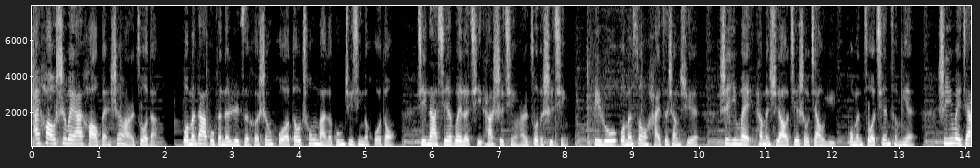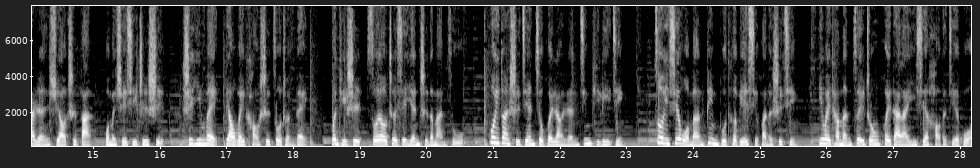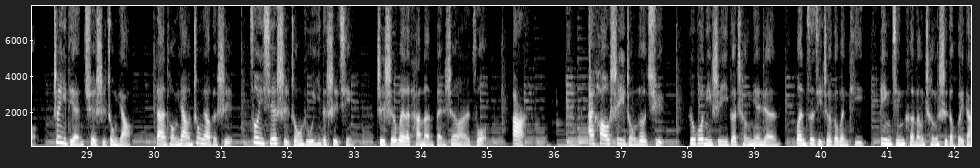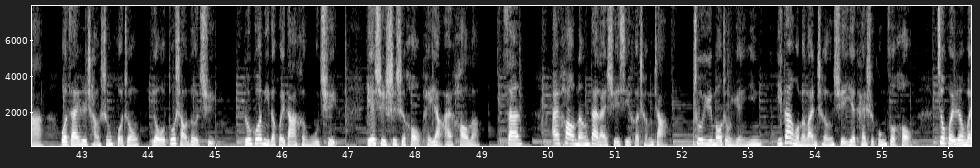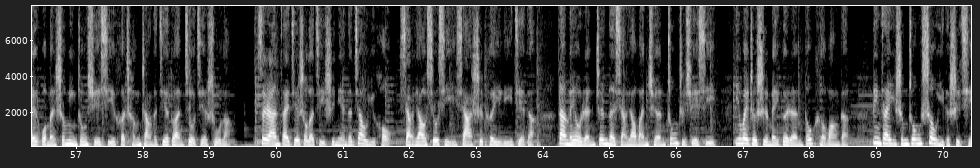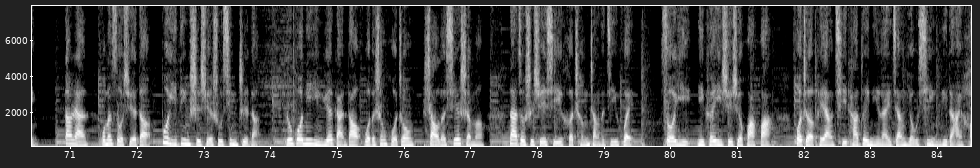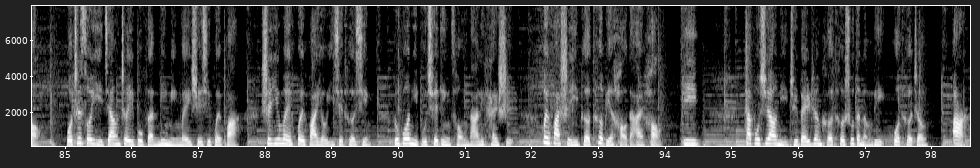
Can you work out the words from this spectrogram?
爱好是为爱好本身而做的。我们大部分的日子和生活都充满了工具性的活动，即那些为了其他事情而做的事情。比如，我们送孩子上学，是因为他们需要接受教育；我们做千层面，是因为家人需要吃饭；我们学习知识，是因为要为考试做准备。问题是，所有这些延迟的满足，过一段时间就会让人精疲力尽，做一些我们并不特别喜欢的事情，因为他们最终会带来一些好的结果。这一点确实重要，但同样重要的是，做一些始终如一的事情，只是为了他们本身而做。二，爱好是一种乐趣。如果你是一个成年人，问自己这个问题，并尽可能诚实的回答：我在日常生活中有多少乐趣？如果你的回答很无趣，也许是时候培养爱好了。三，爱好能带来学习和成长。出于某种原因，一旦我们完成学业开始工作后，就会认为我们生命中学习和成长的阶段就结束了。虽然在接受了几十年的教育后，想要休息一下是可以理解的，但没有人真的想要完全终止学习。因为这是每个人都渴望的，并在一生中受益的事情。当然，我们所学的不一定是学术性质的。如果你隐约感到我的生活中少了些什么，那就是学习和成长的机会。所以，你可以学学画画，或者培养其他对你来讲有吸引力的爱好。我之所以将这一部分命名为学习绘画，是因为绘画有一些特性。如果你不确定从哪里开始，绘画是一个特别好的爱好。一它不需要你具备任何特殊的能力或特征。二，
